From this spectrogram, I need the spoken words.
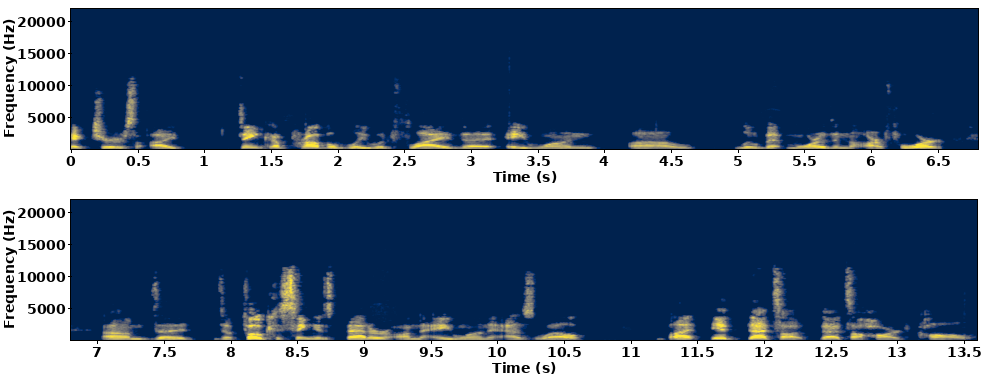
pictures, I think I probably would fly the A1 uh, a little bit more than the R4. Um, the the focusing is better on the A1 as well, but it that's a that's a hard call.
